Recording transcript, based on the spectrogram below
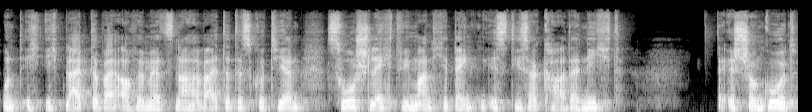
Und ich, ich bleib dabei, auch wenn wir jetzt nachher weiter diskutieren, so schlecht wie manche denken, ist dieser Kader nicht. Der ist schon gut.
